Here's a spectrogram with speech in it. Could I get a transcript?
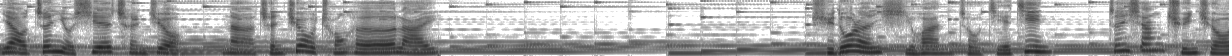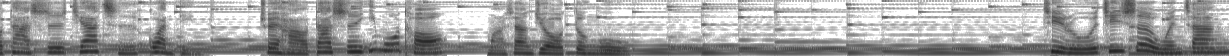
要真有些成就？那成就从何而来？许多人喜欢走捷径，争相寻求大师加持灌顶，最好大师一摸头，马上就顿悟。譬如金色文章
